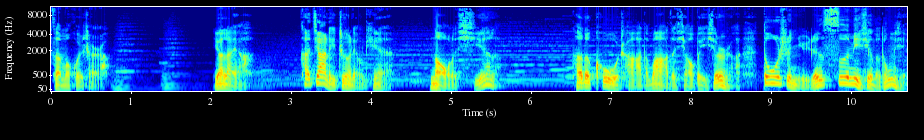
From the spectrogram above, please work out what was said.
怎么回事啊？原来呀，他家里这两天闹了邪了。他的裤衩的袜子、小背心啊，都是女人私密性的东西，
